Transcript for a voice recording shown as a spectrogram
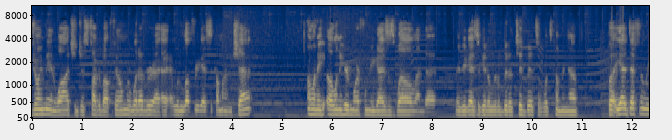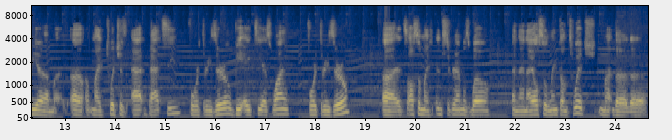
join me and watch and just talk about film or whatever, I, I- would love for you guys to come on and chat. I want to I want to hear more from you guys as well, and uh, maybe you guys will get a little bit of tidbits of what's coming up. But yeah, definitely. Um, uh, my Twitch is at Batsy four three zero B A T S Y four three zero. Uh, it's also my Instagram as well, and then I also linked on Twitch my, the the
